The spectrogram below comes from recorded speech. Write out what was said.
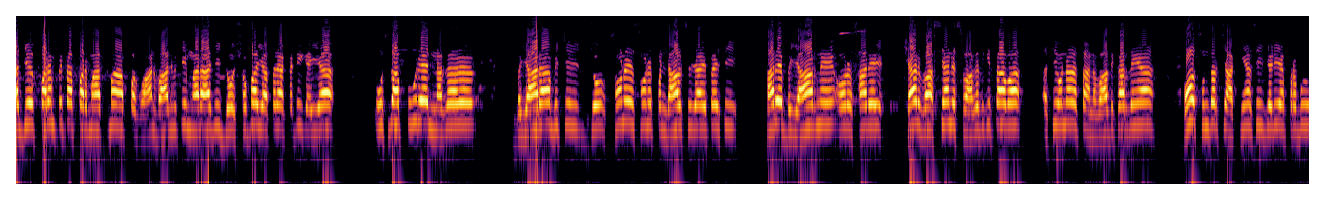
ਅੱਜ ਪਰਮਪਿਤਾ ਪਰਮਾਤਮਾ ਭਗਵਾਨ ਵਾਲਮੀਕੀ ਮਹਾਰਾਜ ਜੀ ਜੋ ਸ਼ੋਭਾ ਯਾਤਰਾ ਕੱਢੀ ਗਈ ਆ ਉਸ ਦਾ ਪੂਰੇ ਨਗਰ ਬਾਜ਼ਾਰਾਂ ਵਿੱਚ ਜੋ ਸੋਹਣੇ ਸੋਹਣੇ ਪੰਡਾਲ ਸਜਾਏ ਪਏ ਸੀ, ਸਾਰੇ ਬਾਜ਼ਾਰ ਨੇ ਔਰ ਸਾਰੇ ਸ਼ਹਿਰ ਵਾਸੀਆਂ ਨੇ ਸਵਾਗਤ ਕੀਤਾ ਵਾ। ਅਸੀਂ ਉਹਨਾਂ ਦਾ ਧੰਨਵਾਦ ਕਰਦੇ ਹਾਂ। ਬਹੁਤ ਸੁੰਦਰ ਝਾਕੀਆਂ ਸੀ ਜਿਹੜੀਆਂ ਪ੍ਰਭੂ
